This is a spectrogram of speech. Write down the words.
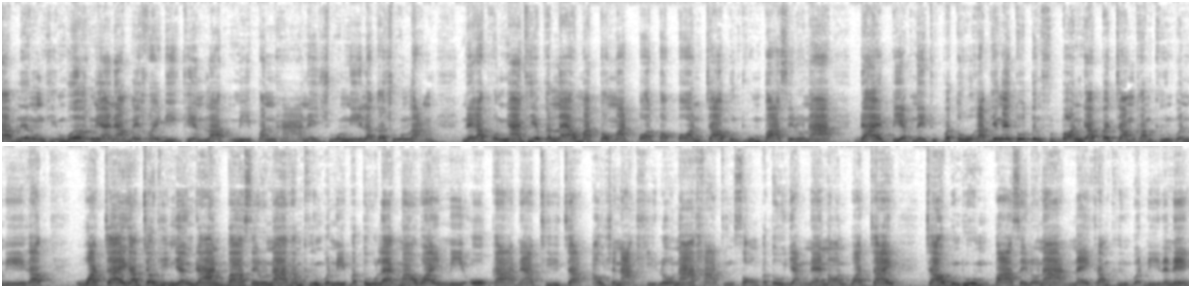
ครับเรื่องของทีมเวิร์กเนี่ยนะไม่ค่อยดีเกมรับมีปัญหาในช่วงนี้แล้วก็ช่วงหลังนะครับผลงานเทียบกันแล้วหมัดต่อหมัดปอนต่อปอนเจ้าบุญทุ่มบาร์เซโลนาได้เปรียบในทุกประตูครับยังไงตัวตึงฟุตบอลครับประจำค่ำคืนวันนี้ครับ วัดใจครับเจ้าถิ่นอย่างด้านบาร์เซโลนาค่ำคืนวันนี้ประตูแรกมาไวมีโอกาสนะครับที่จะเอาชนะคิโรนาขาดถึง 2 ประตูอย่างแน่นอนวัดใจเจ้าบุญทุ่มบาร์เซโลนาในค่ำคืนวันนี้นั่นเอง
